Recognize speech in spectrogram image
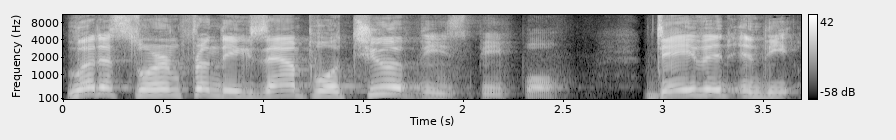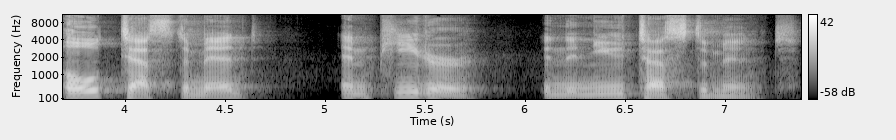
Let us learn from the example of two of these people David in the Old Testament and Peter in the New Testament.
